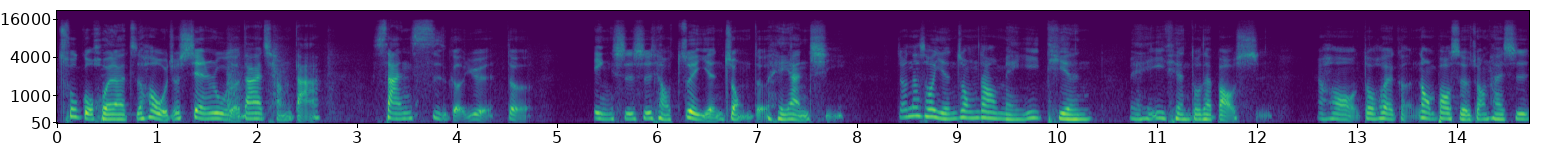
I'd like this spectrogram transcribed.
出国回来之后，我就陷入了大概长达三四个月的。饮食失调最严重的黑暗期，就那时候严重到每一天每一天都在暴食，然后都会可能那种暴食的状态是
